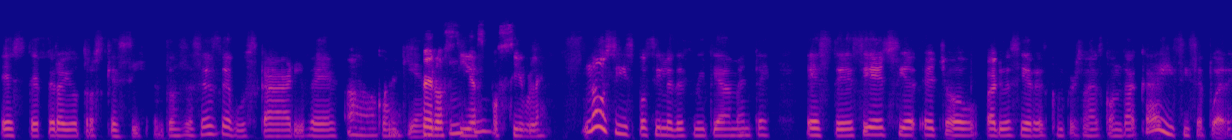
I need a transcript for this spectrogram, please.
este, pero hay otros que sí. Entonces es de buscar y ver ah, con quién. Pero sí es posible. No, sí es posible, definitivamente. Este, sí he, hecho varios cierres con personas con DACA y sí se puede.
